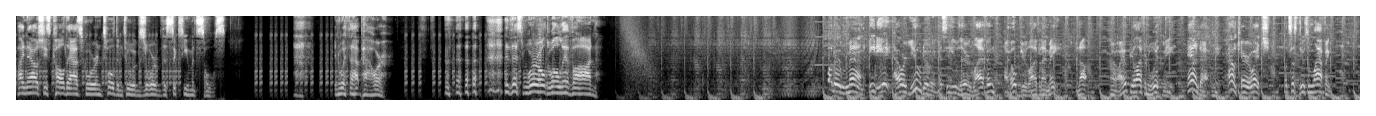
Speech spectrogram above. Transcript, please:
By now, she's called Asgore and told him to absorb the six human souls. And with that power, this world will live on. Butterman88, how are you doing? I see you there laughing. I hope you're laughing at me. Not. No, I hope you're laughing with me. And at me. I don't care which. Let's just do some laughing.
